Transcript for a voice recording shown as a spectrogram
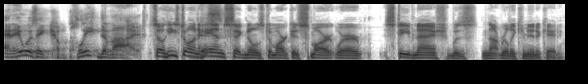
and it was a complete divide. So he's doing hand signals to Marcus Smart where Steve Nash was not really communicating.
